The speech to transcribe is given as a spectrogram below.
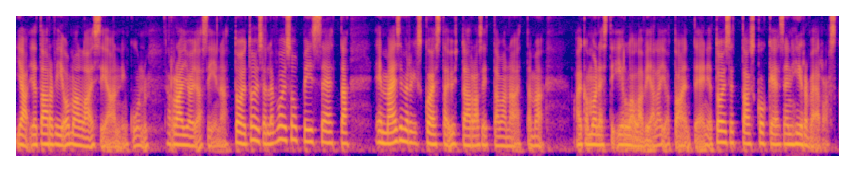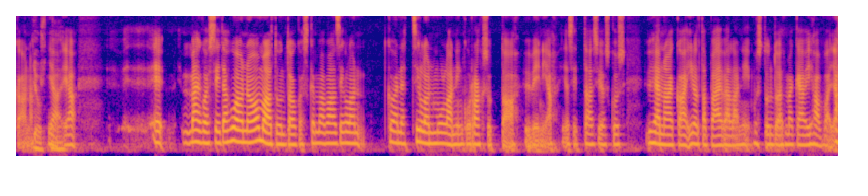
ja, ja tarvii omanlaisiaan niin kuin rajoja siinä. Toi, toiselle voi sopia se, että en mä esimerkiksi koe sitä yhtään rasittavana, että mä – aika monesti illalla vielä jotain teen. Ja toiset taas kokee sen hirveän raskaana. Just ja, ja e, mä en koe siitä huonoa omaa tuntoa, koska mä vaan silloin koen, että silloin mulla niin kuin raksuttaa hyvin. Ja, ja sitten taas joskus yhden aikaa iltapäivällä, niin musta tuntuu, että mä käyn ihan vajaa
